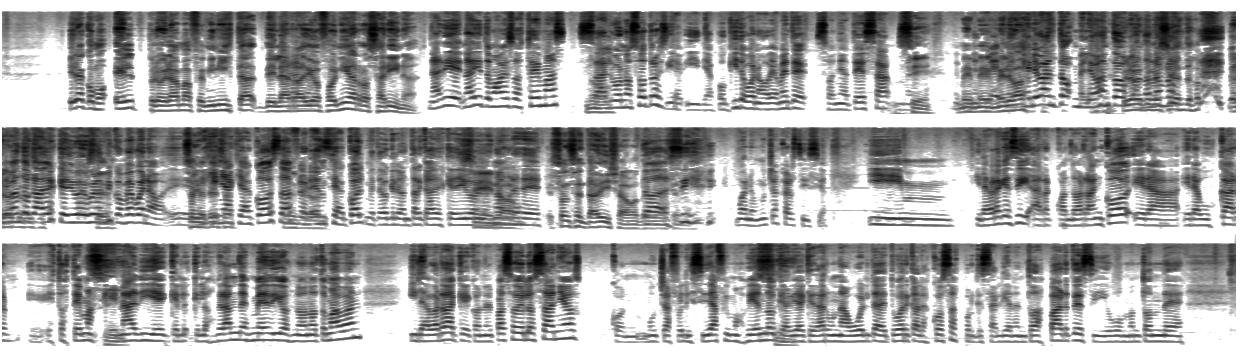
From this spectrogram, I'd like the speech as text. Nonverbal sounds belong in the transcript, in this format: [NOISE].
era como el programa feminista de la Claro. radiofonía rosarina. Nadie, nadie tomaba esos temas, No. salvo nosotros, y, y de a poquito, bueno, obviamente Sonia Tesa me, Sí, me, me- me- me levanto. me levanto, me levanto, siento, me cada vez que digo alguno de sí. mis compañeros, bueno, eh, Virginia. Giacosa, Florencia Col, me tengo que levantar cada vez que digo Sí, los no, nombres de Son sentadillas, vamos a tener sí, [LAUGHS] bueno, mucho ejercicio. Y, mm, y la verdad que sí, ar- cuando arrancó era, era buscar eh, estos temas Sí. que nadie, que, que los grandes medios no, no tomaban, y la verdad que con el paso de los años con mucha felicidad fuimos viendo Sí. que había que dar una vuelta de tuerca a las cosas porque salían en todas partes y hubo un montón de, de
